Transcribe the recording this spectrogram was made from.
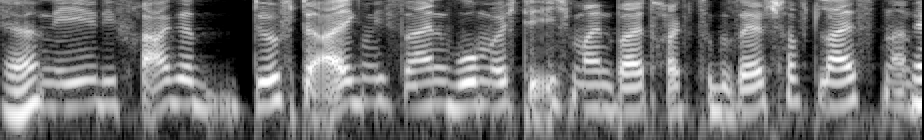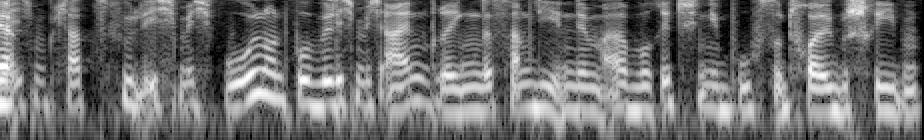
Ja? Nee, die Frage dürfte eigentlich sein, wo möchte ich meinen Beitrag zur Gesellschaft leisten, an ja. welchem Platz fühle ich mich wohl und wo will ich mich einbringen. Das haben die in dem Aborigine-Buch so toll beschrieben,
